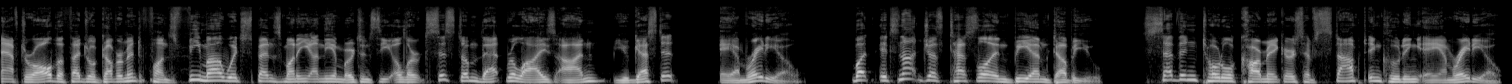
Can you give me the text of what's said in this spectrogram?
After all, the federal government funds FEMA, which spends money on the emergency alert system that relies on, you guessed it, AM radio. But it's not just Tesla and BMW. Seven total car makers have stopped including AM radio.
